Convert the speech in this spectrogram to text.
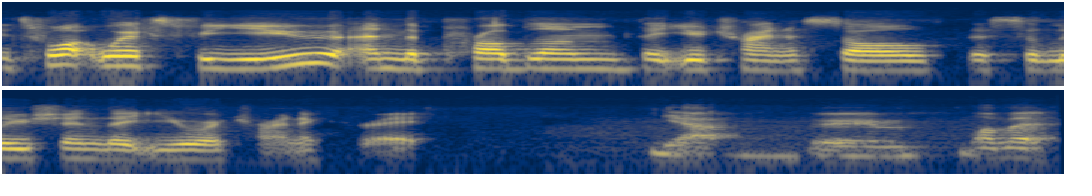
It's what works for you and the problem that you're trying to solve, the solution that you are trying to create. Yeah, boom, love it.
